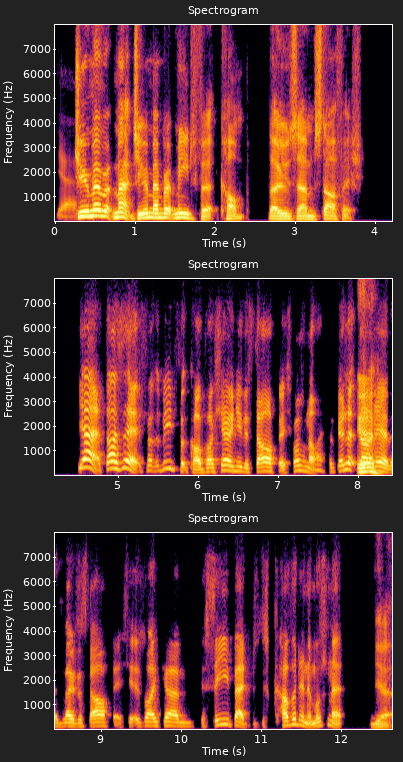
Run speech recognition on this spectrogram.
yeah. Do you remember Matt? Do you remember at Meadfoot comp those um starfish? Yeah, that's it. So at the Meadfoot comp, I was showing you the starfish, wasn't I? Okay, look Yeah. down here. There's loads of starfish. It was like um, the seabed was just covered in them, wasn't it? Yeah,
